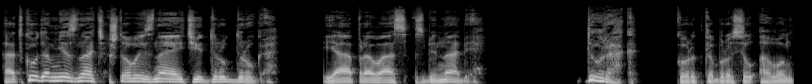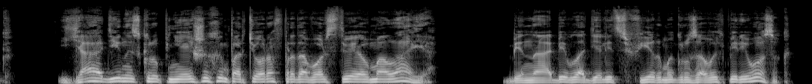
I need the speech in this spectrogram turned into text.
Откуда мне знать, что вы знаете друг друга? Я про вас с Бинаби». «Дурак», — коротко бросил Авонг. «Я один из крупнейших импортеров продовольствия в Малайе. Бинаби – владелец фирмы грузовых перевозок,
